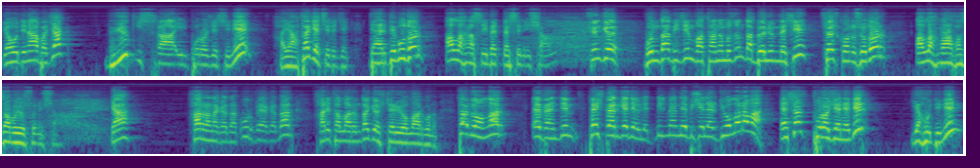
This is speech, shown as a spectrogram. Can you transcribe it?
Yahudi ne yapacak? Büyük İsrail projesini hayata geçirecek. Derdi budur. Allah nasip etmesin inşallah. Çünkü bunda bizim vatanımızın da bölünmesi söz konusudur. Allah muhafaza buyursun inşallah. Ya Harran'a kadar, Urfa'ya kadar haritalarında gösteriyorlar bunu. Tabi onlar efendim peşberge devlet bilmem ne bir şeyler diyorlar ama esas proje nedir? Yahudinin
